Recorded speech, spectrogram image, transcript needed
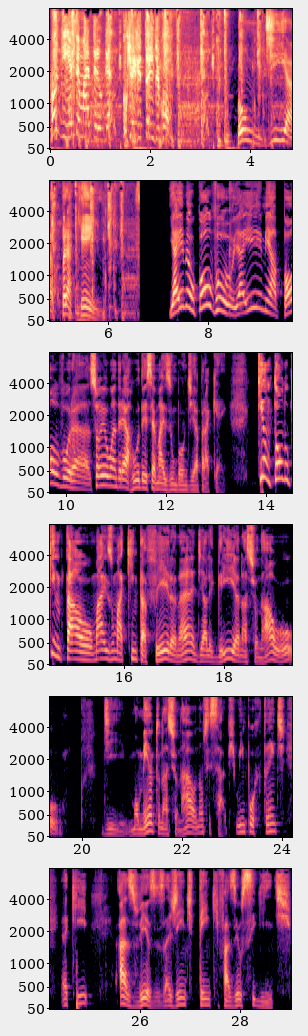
Bom dia, seu Madruga. O que, que tem de bom? Bom dia pra quem? E aí, meu povo? E aí, minha pólvora? Sou eu, André Arruda, esse é mais um Bom Dia Pra Quem. Quintou no quintal, mais uma quinta-feira, né, de alegria nacional ou de momento nacional, não se sabe. O importante é que, às vezes, a gente tem que fazer o seguinte:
